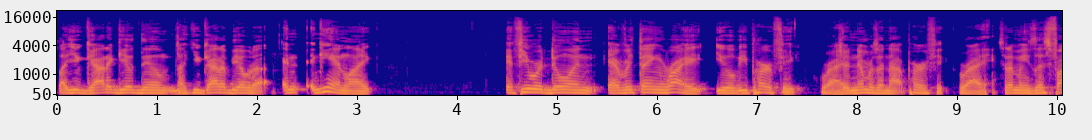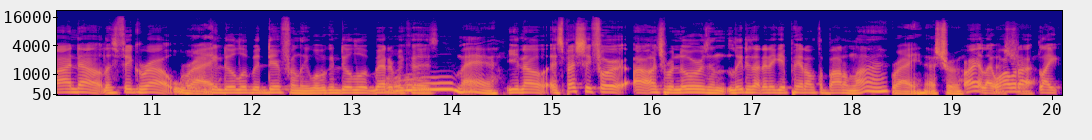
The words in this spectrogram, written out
like you got to give them, like you got to be able to. And again, like if you were doing everything right, you'll be perfect. Right. Your numbers are not perfect. right. So that means let's find out. Let's figure out what Right. we can do a little bit differently. What we can do a little better because Ooh, man. you know, especially for our entrepreneurs and leaders out there that get paid off the bottom line, Right. That's true. right? Like, why would true. I like?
